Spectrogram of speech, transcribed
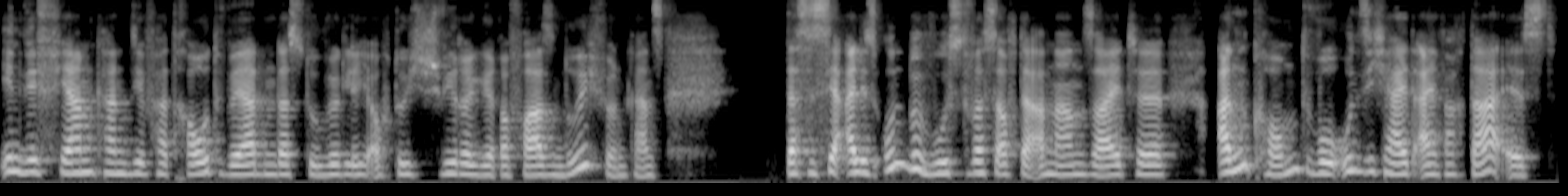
inwiefern kann dir vertraut werden, dass du wirklich auch durch schwierigere Phasen durchführen kannst? Das ist ja alles unbewusst, was auf der anderen Seite ankommt, wo Unsicherheit einfach da ist.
